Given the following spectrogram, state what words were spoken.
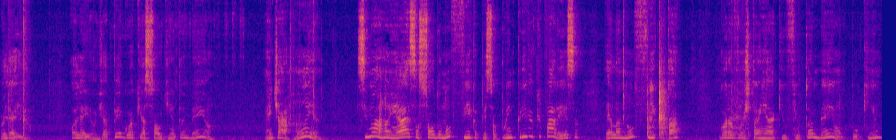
Olha aí, ó. Olha aí, ó. Já pegou aqui a soldinha também, ó. A gente arranha. Se não arranhar, essa solda não fica, pessoal. Por incrível que pareça, ela não fica, tá? Agora eu vou estanhar aqui o fio também, ó, um pouquinho.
